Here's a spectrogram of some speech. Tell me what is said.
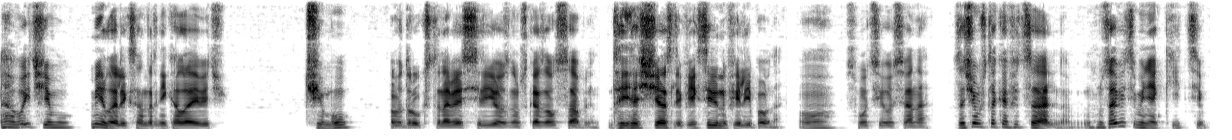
«А вы чему, милый Александр Николаевич?» «Чему?» — вдруг становясь серьезным, сказал Саблин. «Да я счастлив, Екатерина Филипповна!» «О!» — смутилась она. «Зачем же так официально? Ну, зовите меня Китти,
